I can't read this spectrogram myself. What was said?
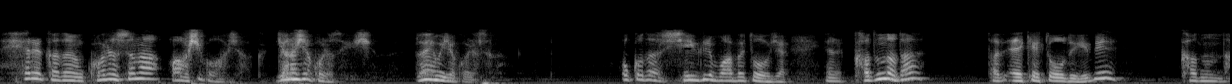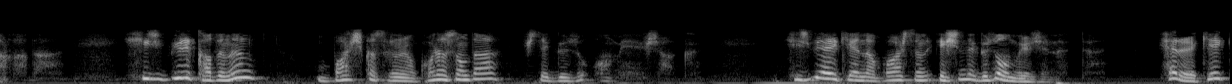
her kadın kocasına aşık olacak. Yanacak kocası için. Dayamayacak kocasına. O kadar sevgili muhabbeti olacak. Yani kadında da Tabi erkekte olduğu gibi kadınlarda da. Hiçbir kadının başkasının korasında işte gözü olmayacak. Hiçbir erkeğin başkasının eşinde gözü olmayacak cennette. Her erkek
